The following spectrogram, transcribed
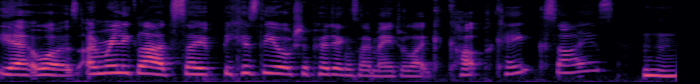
Yeah, it was. I'm really glad. So, because the Yorkshire puddings I made were like cupcake size, mm-hmm.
